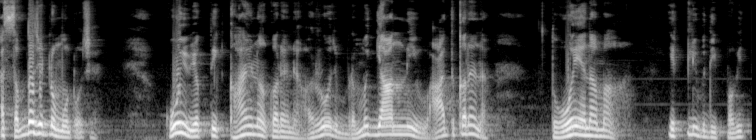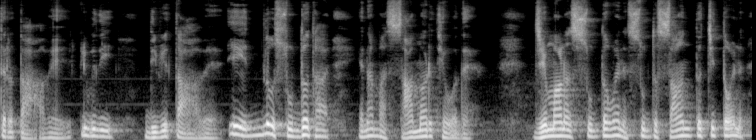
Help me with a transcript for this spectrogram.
આ શબ્દ જ એટલો મોટો છે. કોઈ વ્યક્તિ કાંઈ ન કરે ને હરરોજ બ્રહ્મજ્ઞાનની વાત કરે ને, તોય એનામાં એટલી બધી પવિત્રતા આવે, એટલી બધી દિવ્યતા આવે, એ એટલું શુદ્ધ થાય, એનામાં સામર્થ્ય વધે. જે માણસ શુદ્ધ હોય ને, શુદ્ધ શાંત ચિત્ત હોય ને,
